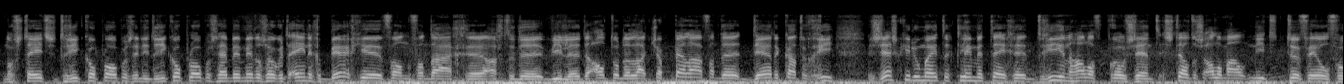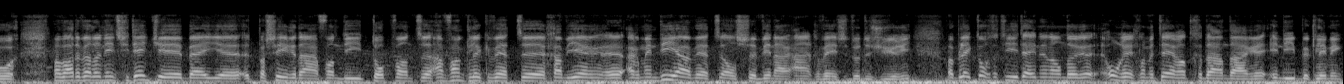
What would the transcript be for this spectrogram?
Nog steeds drie koplopers. En die drie koplopers hebben inmiddels ook het enige bergje van vandaag uh, achter de wielen. De Alto de la Chapella van de derde categorie. Zes kilometer klimmen tegen 3,5 procent. Stelt dus allemaal niet te veel voor. Maar we hadden wel een incidentje bij uh, het passeren daar van die top. Want uh, aanvankelijk werd Javier Armendia werd als winnaar aangewezen door de jury. Maar bleek toch dat hij het een en ander onreglementair had gedaan daar in die beklimming.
